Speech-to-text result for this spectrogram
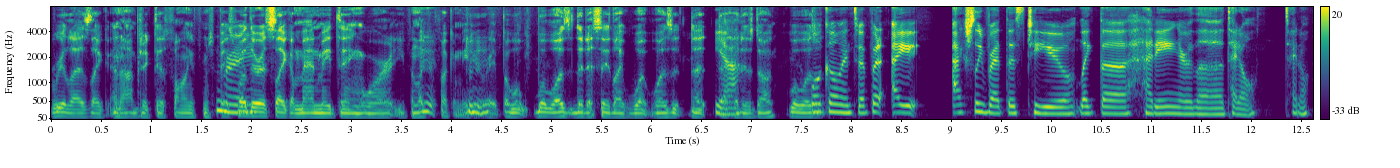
realize like an object is falling from space, Right. whether it's like a man-made thing or even like a fucking meteorite. But what, what was it? Did it say like what was it that, that Yeah. hit his dog? What was it? we'll it? go into it, but I actually read this to you, like the heading or the title, title,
